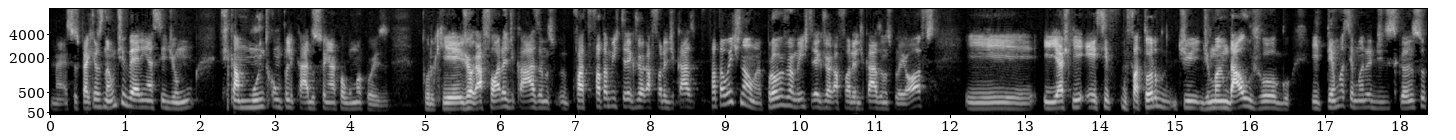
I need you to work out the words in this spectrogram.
né, se os Packers não tiverem a seed 1, fica muito complicado sonhar com alguma coisa. Porque jogar fora de casa, fatalmente teria que jogar fora de casa, fatalmente não, né? provavelmente teria que jogar fora de casa nos playoffs. E, e acho que esse o fator de, de mandar o jogo e ter uma semana de descanso,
